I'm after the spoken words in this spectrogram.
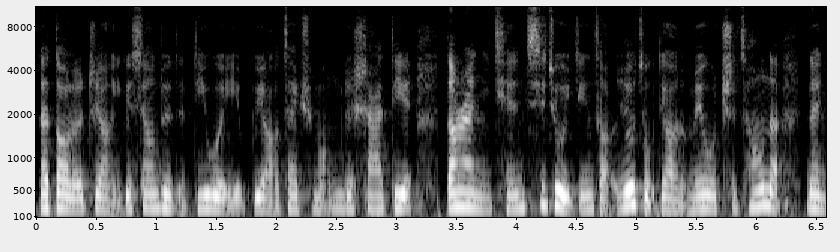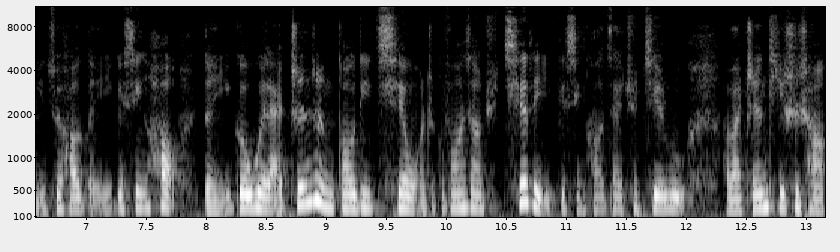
那到了这样一个相对的低位，也不要再去盲目的杀跌。当然，你前期就已经早就走掉的，没有持仓的，那你最好等一个信号，等一个未来真正高低切往这个方向去切的一个信号再去介入，好吧？整体市场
